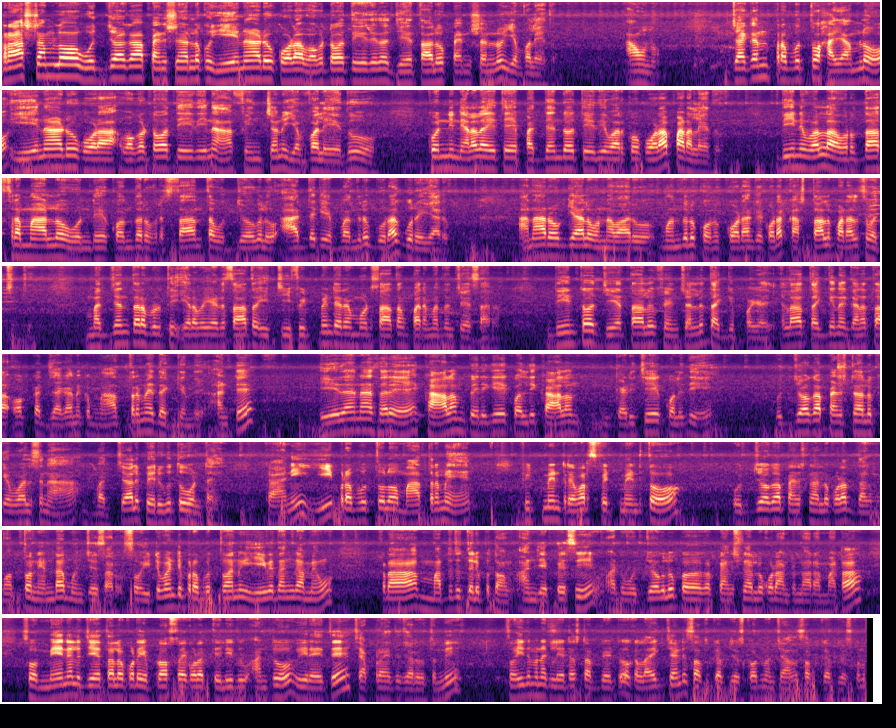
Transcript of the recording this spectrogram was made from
రాష్ట్రంలో ఉద్యోగ పెన్షనర్లకు ఏనాడు కూడా ఒకటో తేదీన జీతాలు పెన్షన్లు ఇవ్వలేదు. అవును. జగన్ ప్రభుత్వ హయాంలో ఏనాడు కూడా ఒకటో తేదీన పింఛను ఇవ్వలేదు. కొన్ని నెలలైతే పద్దెనిమిదో తేదీ వరకు కూడా పడలేదు. దీనివల్ల వృద్ధాశ్రమాల్లో ఉండే కొందరు ప్రశాంత ఉద్యోగులు ఆర్థిక ఇబ్బందులకు కూడా గురయ్యారు. అనారోగ్యాలు ఉన్నవారు మందులు కొనుక్కోవడానికి కూడా కష్టాలు పడాల్సి వచ్చింది. మధ్యంతర వృత్తి ఇరవై ఏడు శాతం ఇచ్చి ఫిట్మెంట్ ఇరవై మూడు శాతం పరిమితం చేశారు. దీంతో జీతాలు పెన్షన్లు తగ్గిపోయాయి. ఇలా తగ్గిన ఘనత ఒక్క జగన్కి మాత్రమే దక్కింది. అంటే ఏదైనా సరే కాలం పెరిగే కొలది కాలం గడిచే కొలది ఉద్యోగ పెన్షనర్లకు ఇవ్వాల్సిన బత్యాలు పెరుగుతూ ఉంటాయి. కానీ ఈ ప్రభుత్వంలో మాత్రమే ఫిట్మెంట్ రివర్స్ ఫిట్మెంట్తో ఉద్యోగ పెన్షనర్లు కూడా మొత్తం నిండా ముంచేశారు. సో ఇటువంటి ప్రభుత్వానికి ఏ విధంగా మేము అక్కడ మద్దతు తెలుపుతాం అని చెప్పేసి అటు ఉద్యోగులు పెన్షనర్లు కూడా అంటున్నారన్నమాట. సో మే నెల జీతాలు కూడా ఎప్పుడు వస్తాయో కూడా తెలీదు అంటూ వీరైతే చెప్పడం అయితే జరుగుతుంది. సో ఇది మనకి లేటెస్ట్ అప్డేట్. ఒక లైక్ చేయండి సబ్స్క్రైబ్ చేసుకోండి మన ఛానల్ సబ్స్క్రైబ్ చేసుకోండి.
